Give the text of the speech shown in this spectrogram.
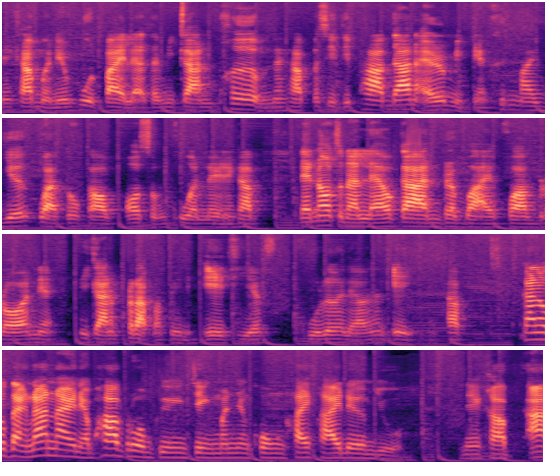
นะครับ เหมือนที่ผมพูดไปแหล้ว แต่มีการเพิ่มนะครับ ประสิทธิภาพด้านแอโร d y มิกเนี่ยขึ้นมาเยอะกว่าตัวเก่าพอสมควรเลยนะครับ และนอกจากนั้นแล้วการระบายความร้อนเนี่ย มีการปรับมาเป็น ATF cooler แล้วนั่นเองนะครับ การตกแต่งด้านในเนี่ยภาพรวมคือจริง ๆ มันยังคงคล้าย ๆ เดิมอยู่ นะครับอะ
